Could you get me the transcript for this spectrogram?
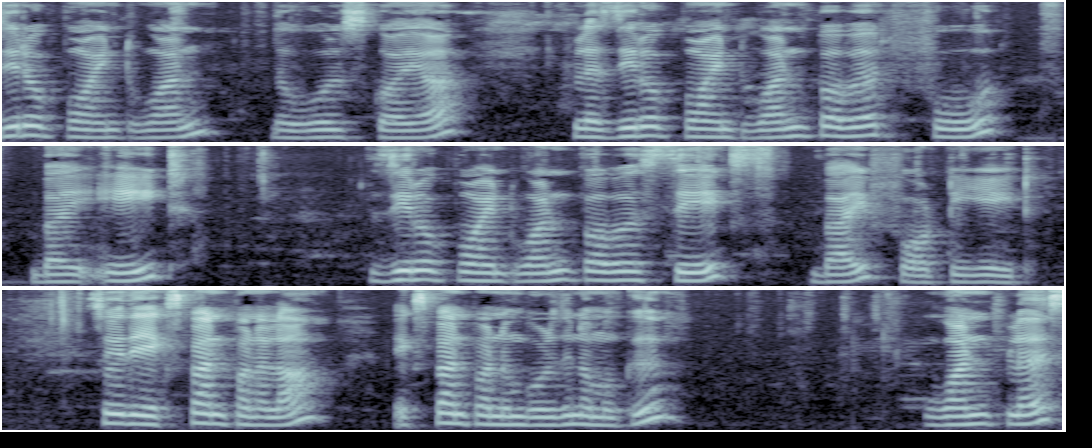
zero point one the whole square plus zero point one power four by eight zero point one power six by forty eight so இதை எக்ஸ்பேண்ட் பண்ணலாம். எக்ஸ்பேண்ட் பண்ணும்பொழுது நமக்கு one plus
